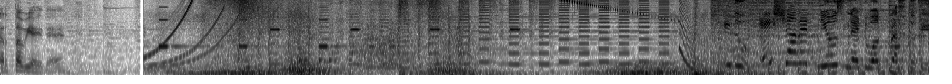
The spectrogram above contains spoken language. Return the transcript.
ಕರ್ತವ್ಯ ಇದೆ. ಇದು ಏಷ್ಯಾನೆಟ್ ನ್ಯೂಸ್ ನೆಟ್ವರ್ಕ್ ಪ್ರಸ್ತುತಿ.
